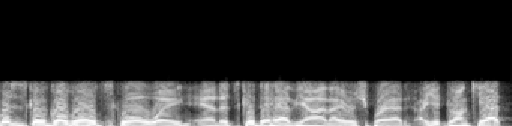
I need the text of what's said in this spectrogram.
we're just going to go the old school way, and it's good to have you on, Irish Brad. Are you drunk yet?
